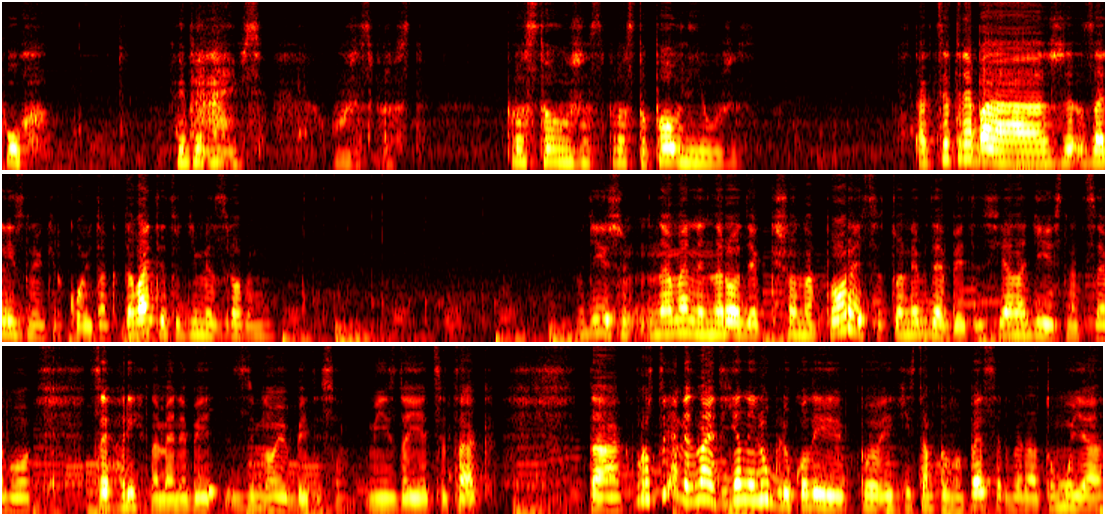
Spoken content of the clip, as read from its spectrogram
Фух. Вибираємося. Ужас просто. Просто ужас, просто повний ужас. Так, це треба залізною кіркою. Так, давайте тоді ми зробимо. Надіюсь, на мене народ, якщо напориться, то не буде битись. Я надіюсь на це, бо це гріх на мене би... зі мною битися. Мені здається так. Так. Просто я не знаєте, я не люблю, коли якісь там ПВП сервера, тому я,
